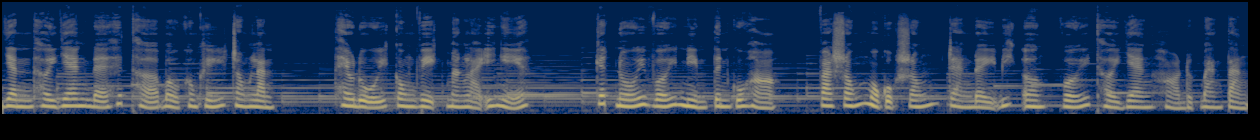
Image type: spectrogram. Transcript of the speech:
dành thời gian để hít thở bầu không khí trong lành, theo đuổi công việc mang lại ý nghĩa, kết nối với niềm tin của họ và sống một cuộc sống tràn đầy biết ơn với thời gian họ được ban tặng.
